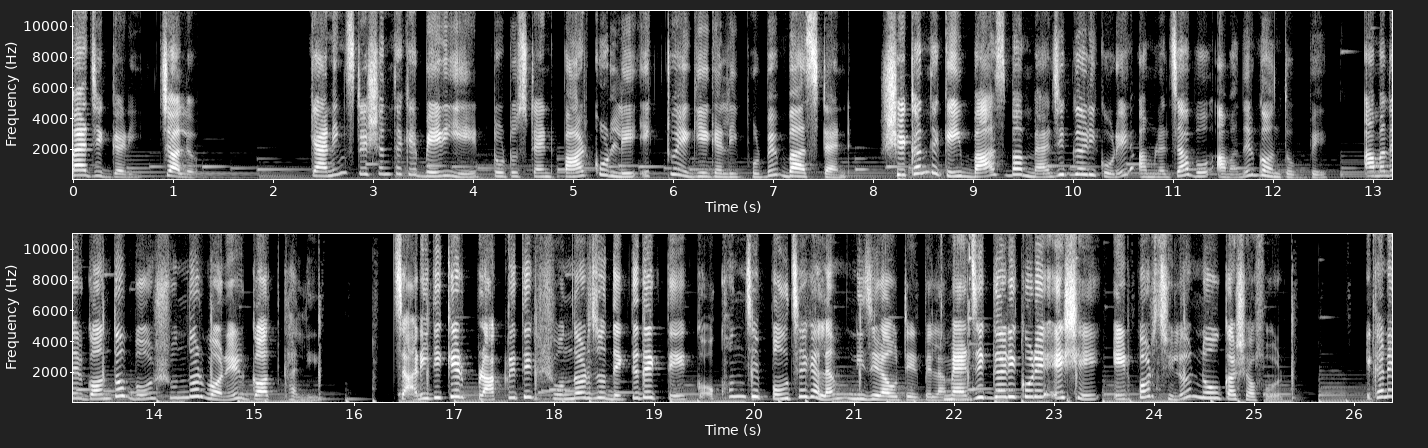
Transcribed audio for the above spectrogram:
ম্যাজিক গাড়ি। চলো। ক্যানিং স্টেশন থেকে বেরিয়ে টোটো স্ট্যান্ড পার করলে একটু এগিয়ে গেলেই পড়বে বাস স্ট্যান্ড। সেখান থেকেই বাস বা ম্যাজিক গাড়ি করে আমরা যাব আমাদের গন্তব্যে। আমাদের গন্তব্য সুন্দরবনের গদখালি। চারিদিকের প্রাকৃতিক সৌন্দর্য দেখতে দেখতে কখন যে পৌঁছে গেলাম নিজেরাও টের পেলাম ম্যাজিক গাড়ি করে এসে এরপর ছিল নৌকা সফর। এখানে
